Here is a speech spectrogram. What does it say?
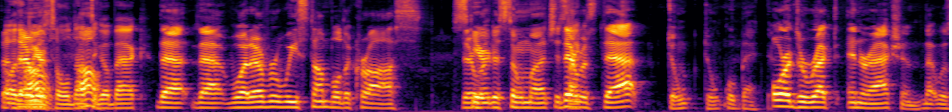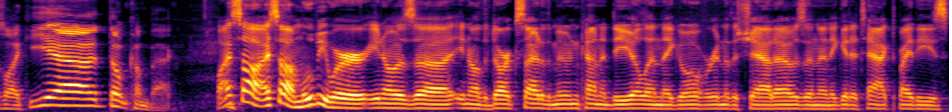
That oh, that we were told not to oh. go back. that that whatever we stumbled across, there scared was, us so much. It's there like, was that don't don't go back there. or a direct interaction that was like, yeah, don't come back. Well, I saw I saw a movie where you know it was uh you know the dark side of the moon kind of deal, and they go over into the shadows, and then they get attacked by these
